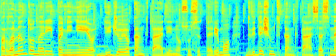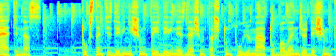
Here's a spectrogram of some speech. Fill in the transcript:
Parlamento nariai paminėjo didžiojo penktadienio susitarimo 25-asias metinės. 1998 m. balandžio 10 d.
